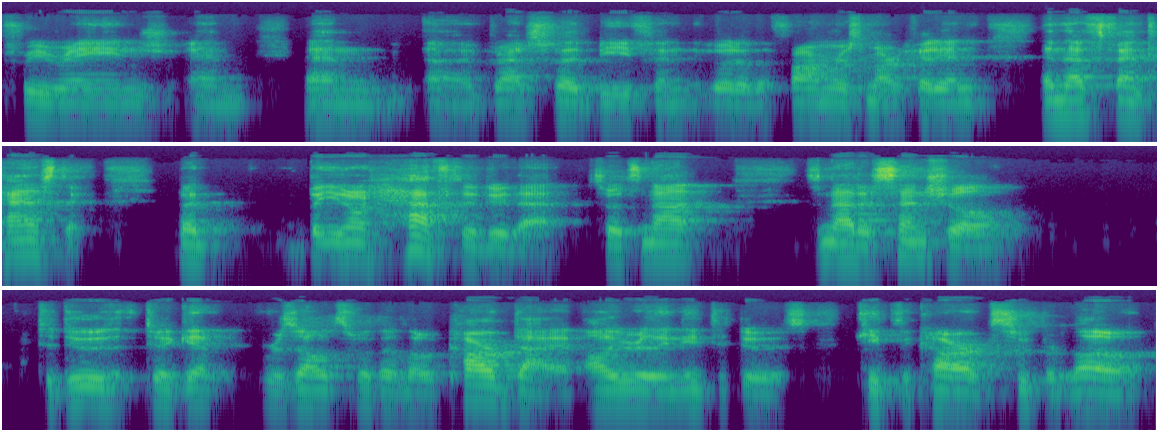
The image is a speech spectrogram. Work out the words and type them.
free range and and uh, grass-fed beef and go to the farmers market and and that's fantastic. But but you don't have to do that. So it's not it's not essential to do to get results with a low carb diet. All you really need to do is keep the carbs super low.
